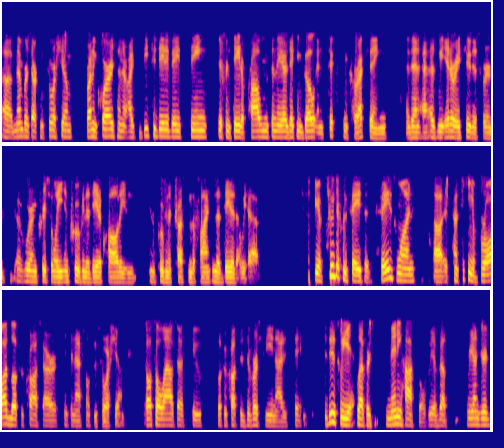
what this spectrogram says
uh, members of our consortium running queries in their I2B2 database, seeing different data problems in there, they can go and fix and correct things. And then as we iterate through this, we're, uh, we're increasingly improving the data quality and improving the trust in the, find, in the data that we have. We have two different phases. Phase one uh, is kind of taking a broad look across our international consortium. It also allows us to look across the diversity of the United States. To do this, we leverage many hospitals. We have about 300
